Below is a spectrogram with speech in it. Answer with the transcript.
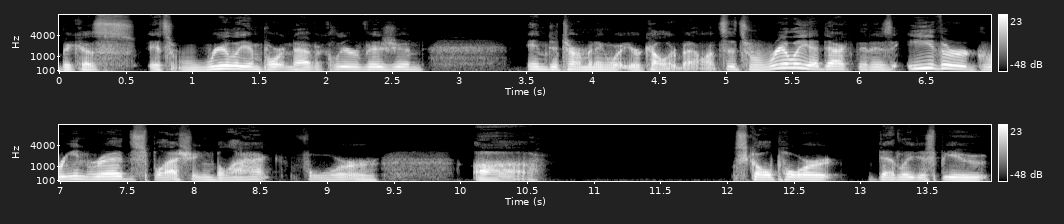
Because it's really important to have a clear vision in determining what your color balance. It's really a deck that is either green red splashing black for uh, Skullport, Deadly Dispute,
